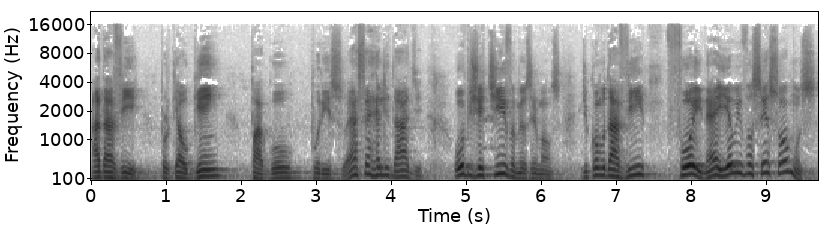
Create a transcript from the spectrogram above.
a Davi, porque alguém pagou por isso. Essa é a realidade objetiva, meus irmãos, de como Davi foi, né? E eu e você somos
